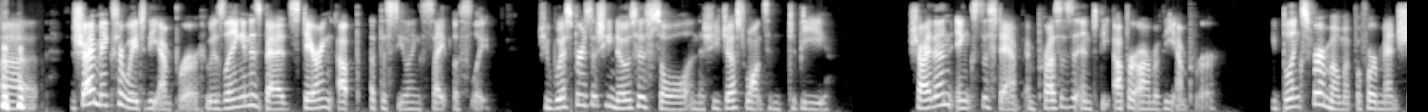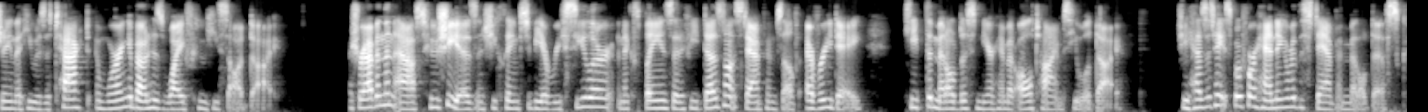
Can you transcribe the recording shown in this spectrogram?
Uh, Shai makes her way to the Emperor, who is laying in his bed, staring up at the ceiling sightlessly. She whispers that she knows his soul and that she just wants him to be. Shai then inks the stamp and presses it into the upper arm of the Emperor. He blinks for a moment before mentioning that he was attacked and worrying about his wife, who he saw die. Ashravan then asks who she is, and she claims to be a resealer and explains that if he does not stamp himself every day, keep the metal disc near him at all times, he will die. She hesitates before handing over the stamp and metal disc.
